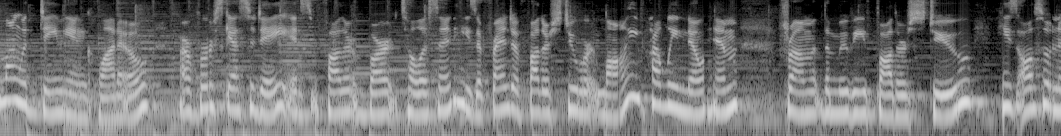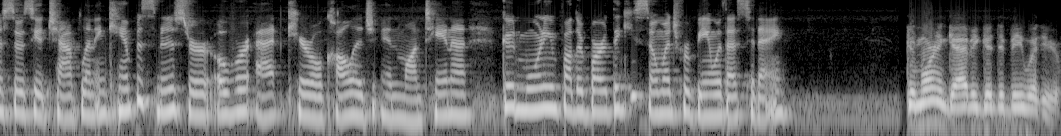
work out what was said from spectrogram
along with Damian Collado. Our first guest today is Father Bart Tolleson. He's a friend of Father Stuart Long. You probably know him from the movie Father Stu. He's also an associate chaplain and campus minister over at Carroll College in Montana. Good morning, Father Bart. Thank you so much for being with us today. Good morning, Gabby. Good to be with you.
